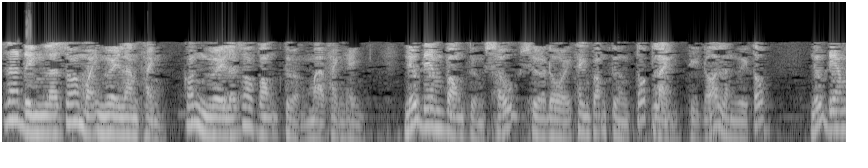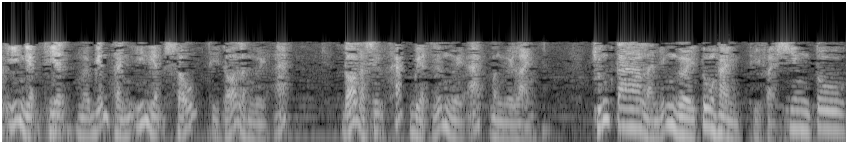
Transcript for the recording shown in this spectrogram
Gia đình là do mọi người làm thành, con người là do vọng tưởng mà thành hình. Nếu đem vọng tưởng xấu sửa đổi thành vọng tưởng tốt lành thì đó là người tốt. Nếu đem ý niệm thiện mà biến thành ý niệm xấu thì đó là người ác. Đó là sự khác biệt giữa người ác và người lành. Chúng ta là những người tu hành thì phải siêng tu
